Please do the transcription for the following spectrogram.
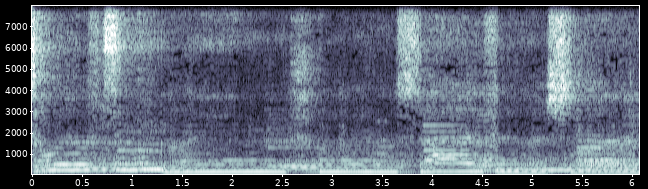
Don't have to last night.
